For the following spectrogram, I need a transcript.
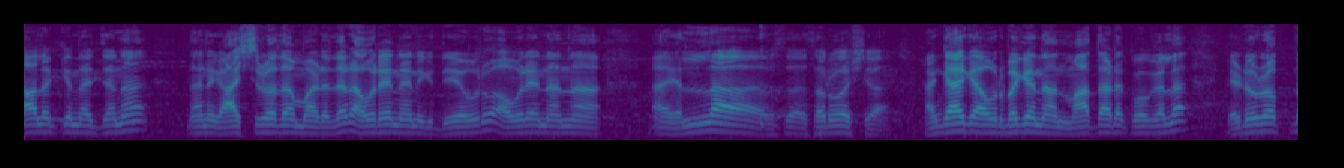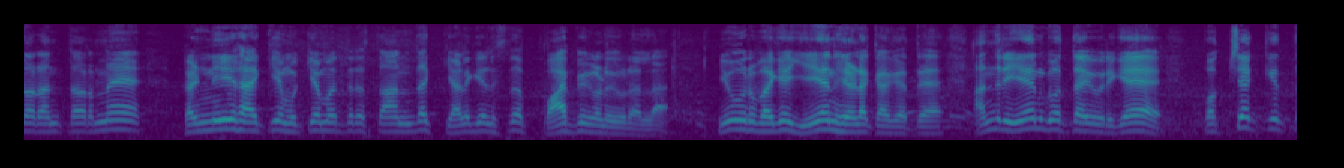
ತಾಲೂಕಿನ ಜನ ನನಗೆ ಆಶೀರ್ವಾದ ಮಾಡಿದ್ದಾರೆ. ಅವರೇ ನನಗೆ ದೇವರು, ಅವರೇ ನನ್ನ ಎಲ್ಲ ಸರ್ವಶ ಹಾಗಾಗಿ ಅವ್ರ ಬಗ್ಗೆ ನಾನು ಮಾತಾಡಕ್ಕೆ ಹೋಗಲ್ಲ. ಯಡಿಯೂರಪ್ಪನವ್ರಂಥವ್ರನ್ನೇ ಕಣ್ಣೀರು ಹಾಕಿ ಮುಖ್ಯಮಂತ್ರಿ ಸ್ಥಾನದ ಕೆಳಗಿಳಿಸಿದ ಪಾಪಿಗಳು ಇವರಲ್ಲ. ಇವ್ರ ಬಗ್ಗೆ ಏನು ಹೇಳೋಕ್ಕಾಗತ್ತೆ? ಅಂದರೆ ಏನು ಗೊತ್ತಾ ಇವರಿಗೆ? ಪಕ್ಷಕ್ಕಿಂತ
